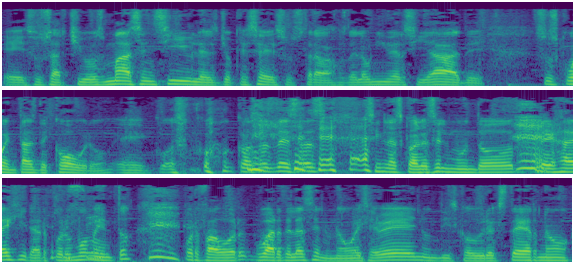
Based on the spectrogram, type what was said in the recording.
Eh, sus archivos más sensibles, yo qué sé, sus trabajos de la universidad, de sus cuentas de cobro, eh, co- co- cosas de esas sin las cuales el mundo deja de girar por un momento. Por favor, guárdelas en una USB, en un disco duro externo,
